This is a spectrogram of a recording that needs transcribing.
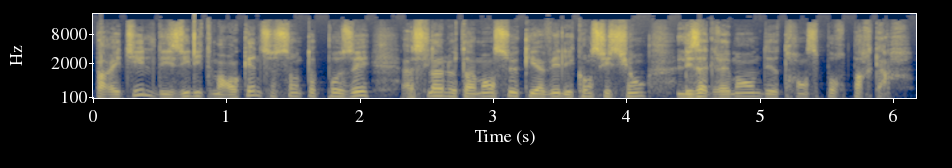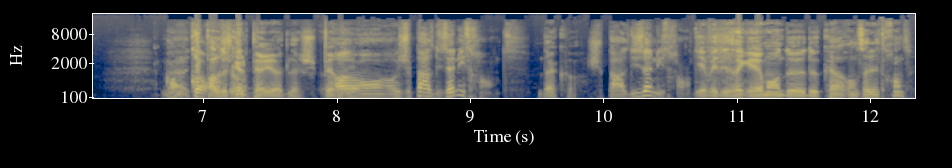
paraît-il, des élites marocaines se sont opposés à cela, notamment ceux qui avaient les concessions, les agréments de transport par car. Encore tu parles de quelle période là? Je, je parle des années 30. D'accord. Je parle des années 30. Il y avait des agréments de, de car dans les années 30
